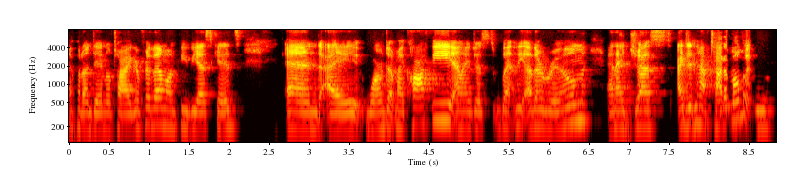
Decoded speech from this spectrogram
I put on Daniel Tiger for them on PBS Kids. And I warmed up my coffee and I just went in the other room and I just I didn't have time a moment. to do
